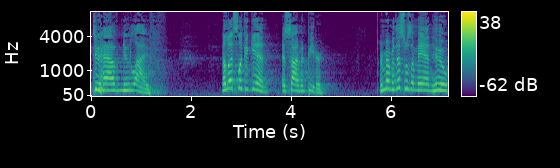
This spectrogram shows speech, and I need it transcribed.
to have new life. Now let's look again at Simon Peter. Remember, this was a man who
